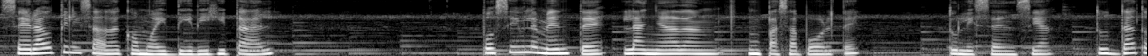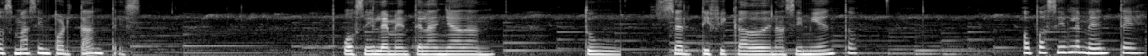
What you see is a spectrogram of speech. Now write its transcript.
Será utilizada como ID digital. Posiblemente le añadan un pasaporte, tu licencia, tus datos más importantes. Posiblemente le añadan tu certificado de nacimiento, o posiblemente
